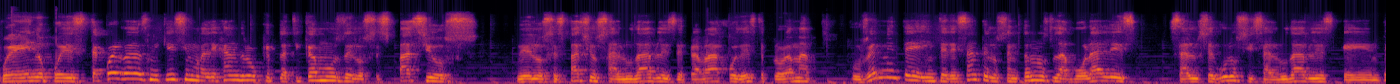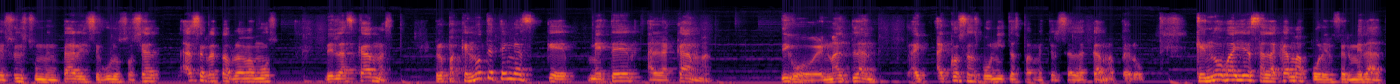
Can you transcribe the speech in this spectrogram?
Bueno, pues, ¿te acuerdas, mi queridísimo Alejandro, que platicamos de los espacios, de los espacios saludables de trabajo de este programa? Pues realmente interesante los entornos laborales seguros y saludables que empezó a instrumentar el Seguro Social. Hace rato hablábamos de las camas, pero para que no te tengas que meter a la cama, digo, en mal plan, hay, cosas bonitas para meterse a la cama, pero que no vayas a la cama por enfermedad,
